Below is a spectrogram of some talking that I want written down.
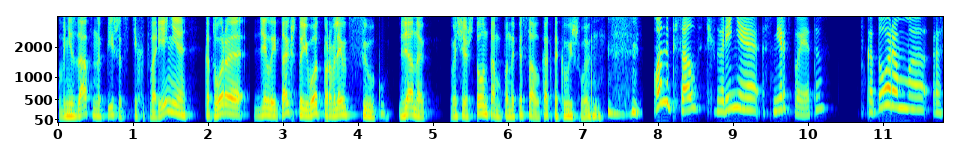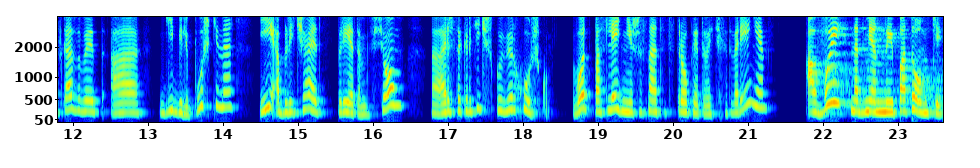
внезапно пишет стихотворение, которое делает так, что его отправляют в ссылку. Диана, вообще, что он там понаписал? Как так вышло? Он написал стихотворение «Смерть поэта», в котором э, рассказывает о гибели Пушкина и обличает при этом всем э, аристократическую верхушку. Вот последние 16 строк этого стихотворения. «А вы, надменные потомки,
